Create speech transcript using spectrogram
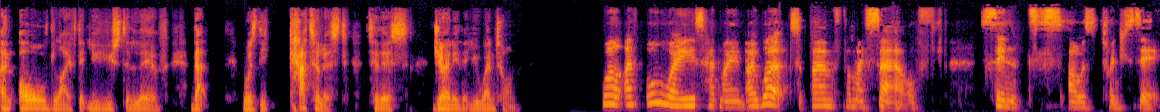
an old life that you used to live that was the catalyst to this journey that you went on? Well, I've always had my. own I worked um, for myself since I was 26.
